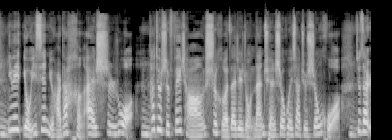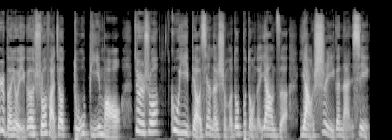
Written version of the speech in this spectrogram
嗯因为有一些女孩她很爱示弱，嗯她就是非常适合在这种男权社会下去生活。嗯就在日本有一个说法叫“毒鼻毛”，就是说故意表现的什么都不懂的样子，仰视一个男性，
